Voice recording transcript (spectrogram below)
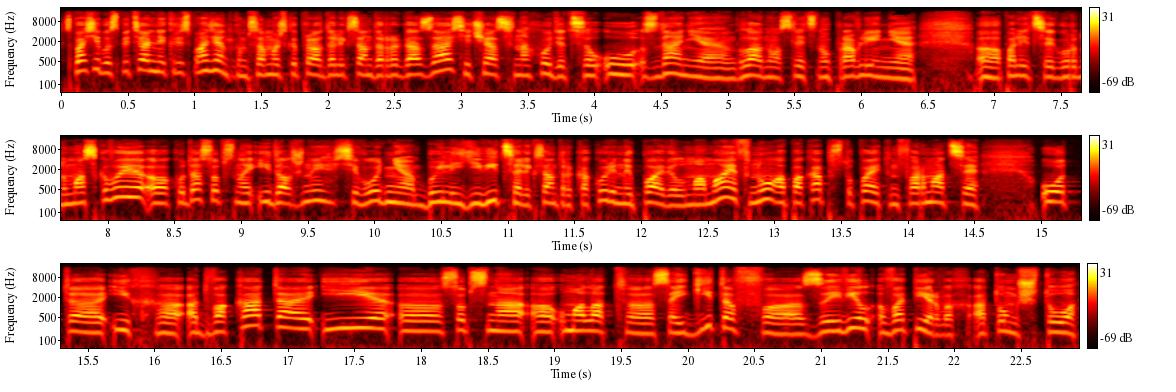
Спасибо. Специальный корреспондент «Комсомольской правды» Александр Рогоза сейчас находится у здания Главного следственного управления э, полиции города Москвы, э, куда, собственно, и должны сегодня были явиться Александр Кокорин и Павел Мамаев. Ну, а пока поступает информация от э, их адвоката. И, э, собственно, э, Умалат Сайгитов э, заявил, во-первых, о том, что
